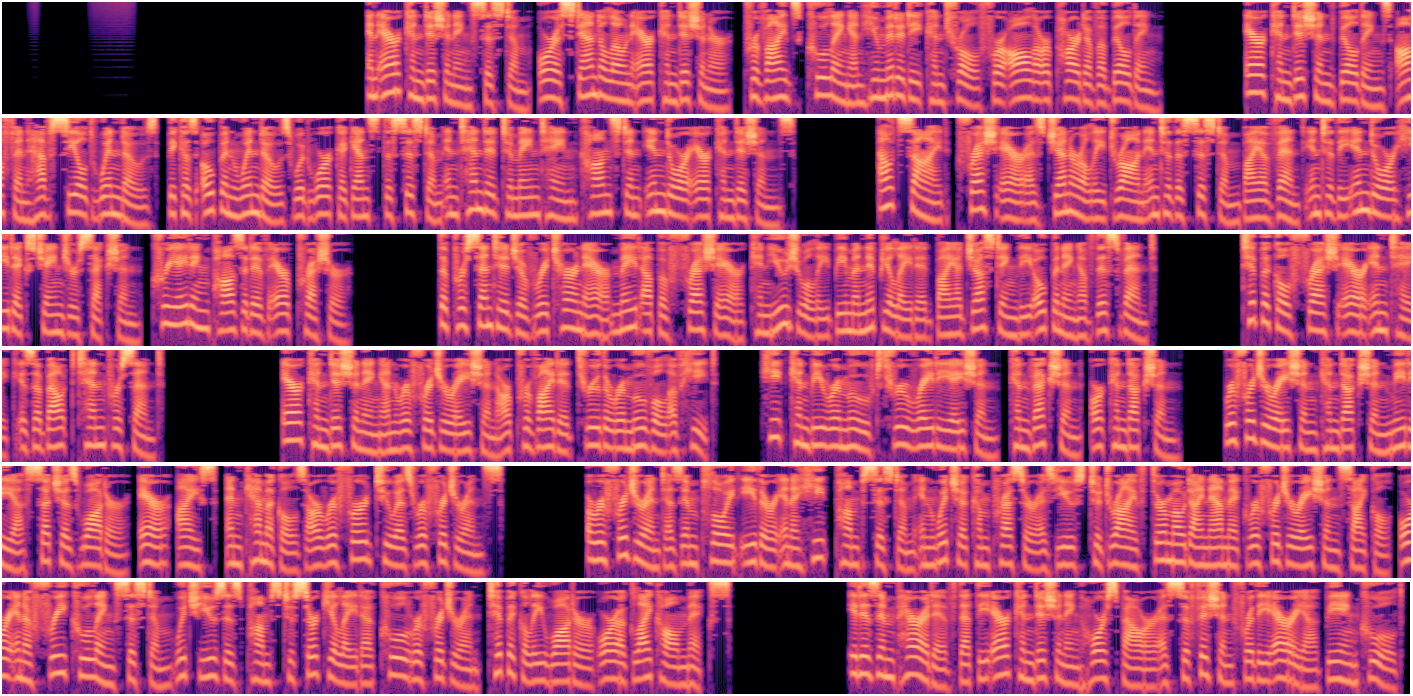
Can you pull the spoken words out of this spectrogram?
An air conditioning system, or a standalone air conditioner, provides cooling and humidity control for all or part of a building. Air-conditioned buildings often have sealed windows, because open windows would work against the system intended to maintain constant indoor air conditions. Outside, fresh air is generally drawn into the system by a vent into the indoor heat exchanger section, creating positive air pressure. The percentage of return air made up of fresh air can usually be manipulated by adjusting the opening of this vent. Typical fresh air intake is about 10%. Air conditioning and refrigeration are provided through the removal of heat. Heat can be removed through radiation, convection, or conduction. Refrigeration conduction media such as water, air, ice, and chemicals are referred to as refrigerants. A refrigerant is employed either in a heat pump system in which a compressor is used to drive thermodynamic refrigeration cycle, or in a free cooling system which uses pumps to circulate a cool refrigerant typically water or a glycol mix. It is imperative that the air conditioning horsepower is sufficient for the area being cooled.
